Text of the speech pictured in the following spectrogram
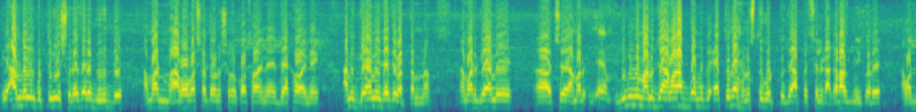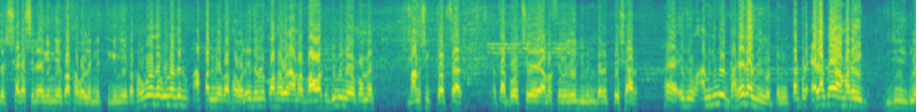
এই আন্দোলন করতে গিয়ে স্বৈরাচারের বিরুদ্ধে আমার মা বাবার সাথে অনেক সময় কথা হয় নাই, দেখা হয় নাই। আমি গ্রামে যাইতে পারতাম না। আমার গ্রামে হচ্ছে আমার বিভিন্ন মানুষ যে আমার আব্বু আম্মুকে এতটা হেনস্থ করতো যে আপনার ছেলে ঢাকা রাজনীতি করে, আমাদের শেখ হাসিনাকে নিয়ে কথা বলে, নেত্রীকে নিয়ে কথা বলে, ওনাদের ওনাদের আপার নিয়ে কথা বলে, এই ধরনের কথা বলে আমার বাবাকে বিভিন্ন রকমের মানসিক টর্চার, তারপর হচ্ছে আমার ফ্যামিলির বিভিন্ন ধরনের প্রেশার হ্যাঁ এরকম আমি কিন্তু ঢাকায় রাজনীতি করতাম, তারপর এলাকায় আমার এই জিনিসগুলো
